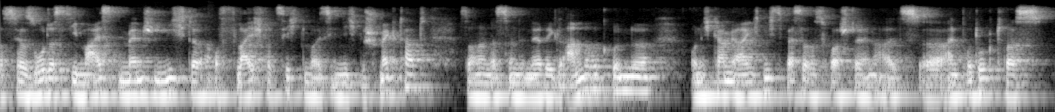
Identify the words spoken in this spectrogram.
es ist ja so, dass die meisten Menschen nicht auf Fleisch verzichten, weil es ihnen nicht geschmeckt hat, sondern das sind in der Regel andere Gründe. Und ich kann mir eigentlich nichts Besseres vorstellen als ein Produkt, was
